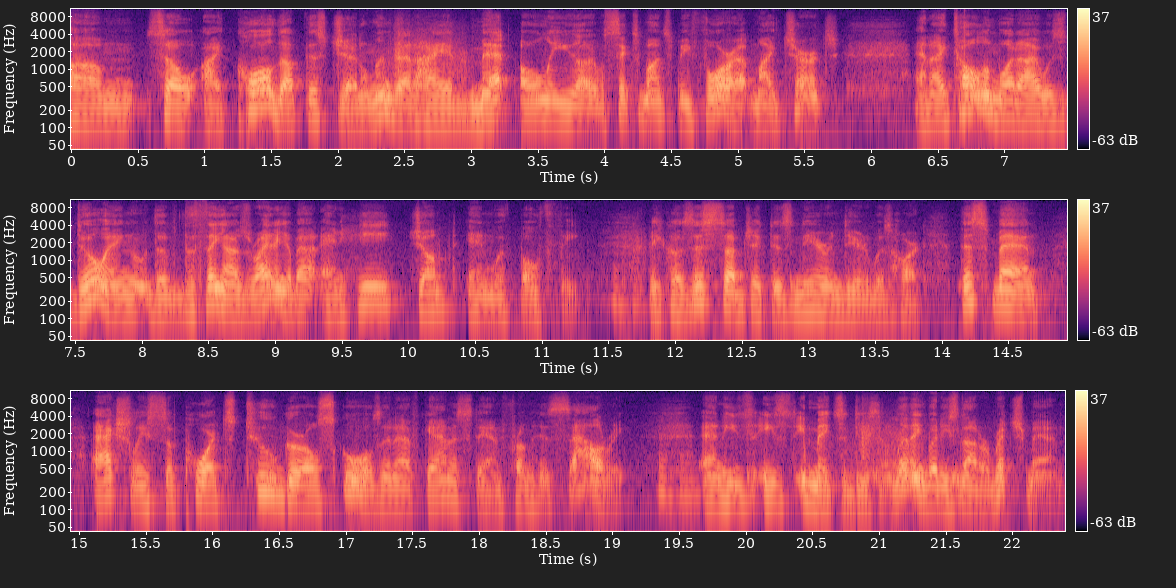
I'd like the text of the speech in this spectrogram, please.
Um, so I called up this gentleman that I had met only uh, six months before at my church, and I told him what I was doing, the, the thing I was writing about, and he jumped in with both feet mm -hmm. because this subject is near and dear to his heart. This man actually supports two girls' schools in Afghanistan from his salary, mm -hmm. and he's, he's, he makes a decent living, but he's not a rich man.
